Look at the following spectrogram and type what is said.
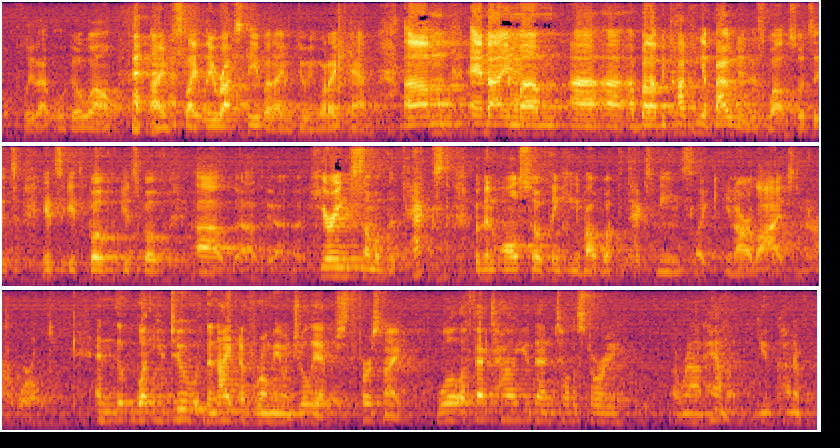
hopefully that will go well. I'm slightly rusty, but I'm doing what I can. Um, and I'm, um, uh, uh, but I'll be talking about it as well. So it's it's it's it's both it's both uh, uh, hearing some of the text, but then also thinking about what the text means, like in our lives and in our world. And the, what you do the night of Romeo and Juliet, which is the first night, will affect how you then tell the story around Hamlet. You kind of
